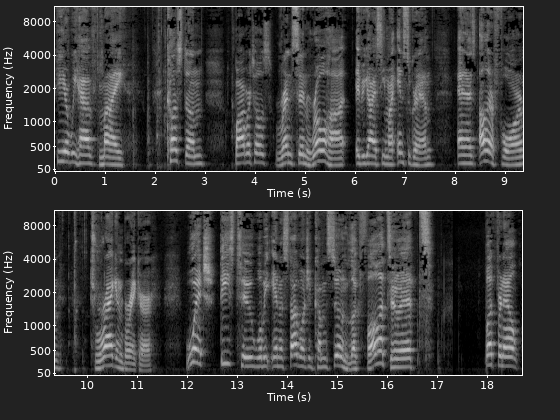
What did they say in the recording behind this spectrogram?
here we have my custom Barbatos Rensen Roja, if you guys see my Instagram, and his other form, Dragon Breaker which these two will be in a stop motion coming soon. Look forward to it. But for now,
